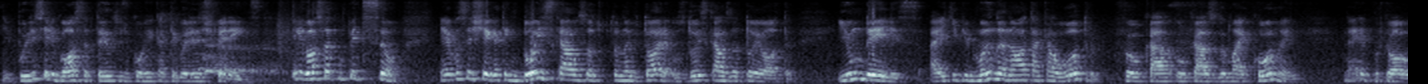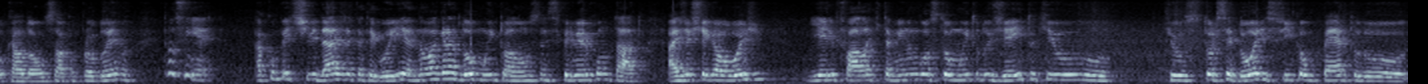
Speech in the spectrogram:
e por isso ele gosta tanto de correr categorias diferentes. Ele gosta da competição. E aí você chega, tem dois carros disputando a vitória, os dois carros da Toyota, e um deles, a equipe manda não atacar o outro, foi o, carro, o caso do Mike Conway, né, porque o, o carro do Alonso estava com problema. Então, assim, é, a competitividade da categoria não agradou muito o Alonso nesse primeiro contato. Aí já chega hoje e ele fala que também não gostou muito do jeito que, o, que os torcedores ficam perto do,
